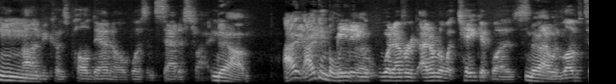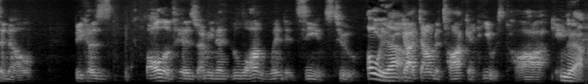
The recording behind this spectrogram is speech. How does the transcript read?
Mm, uh, because Paul Dano wasn't satisfied. yeah, I I can believe Meaning, it. whatever, I don't know what take it was. Yeah. I would love to know because all of his, I mean, long winded scenes too. Oh He yeah, got down to talking, he was talking. yeah,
